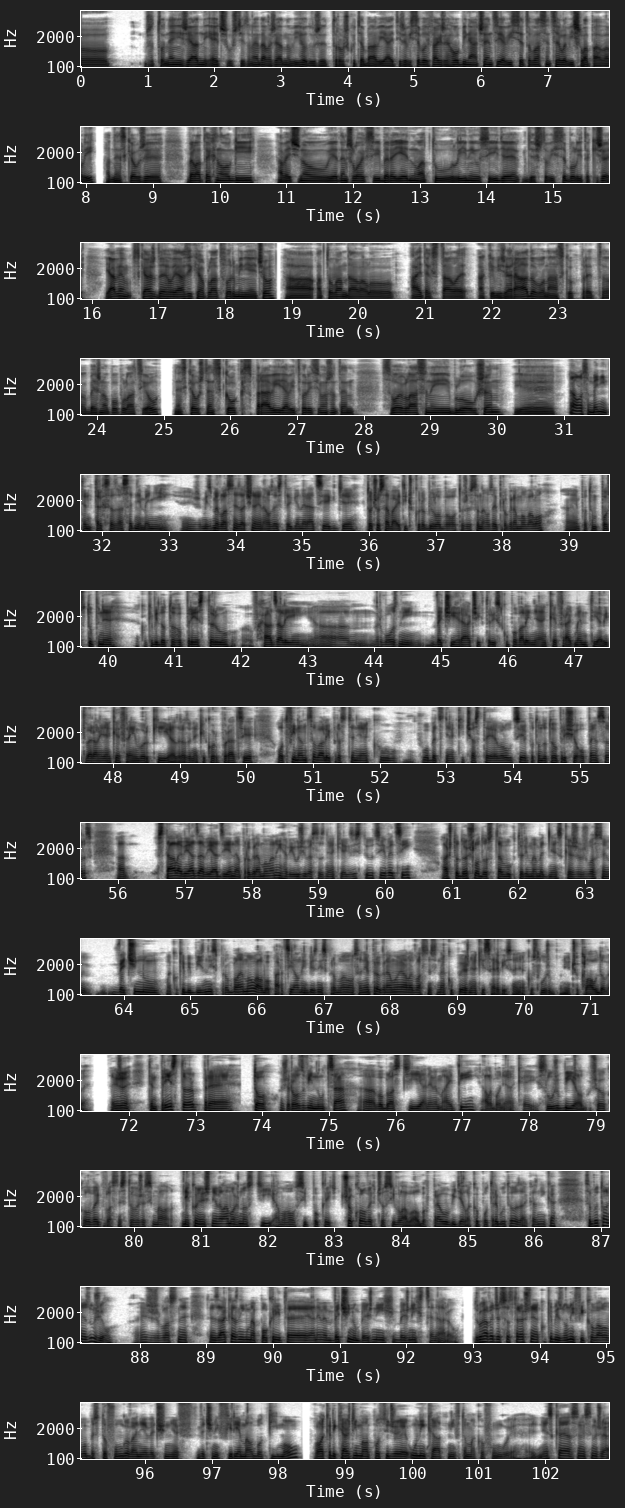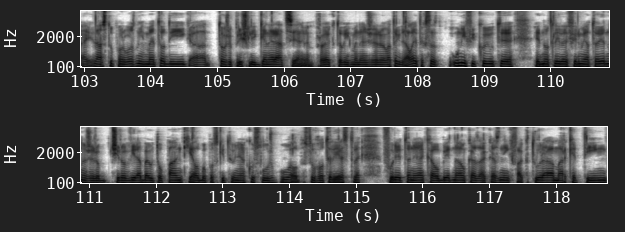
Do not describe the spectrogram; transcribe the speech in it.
že to není žiadny edge, už ti to nedáva žiadnu výhodu, že trošku ťa baví IT, že vy ste boli fakt, že hobby náčenci a vy ste to vlastne celé vyšlapávali a dneska už je veľa technológií a väčšinou jeden človek si vybere jednu a tú líniu si ide, kdežto vy ste boli takí, že ja viem z každého jazyka a platformy niečo a, a to vám dávalo aj tak stále akéby že rádovo náskok pred eh, bežnou populáciou. Dneska už ten skok spraviť a vytvoriť si možno ten svoj vlastný Blue Ocean je... No on sa mení, ten trh sa zásadne mení. Že my sme vlastne začínali naozaj z tej generácie, kde to, čo sa v IT robilo, bolo to, že sa naozaj programovalo. Hej, potom postupne ako keby do toho priestoru vchádzali a, rôzni väčší hráči, ktorí skupovali nejaké fragmenty a vytvárali nejaké frameworky a zrazu nejaké korporácie odfinancovali proste nejakú, vôbec nejaký čas tej evolúcie, potom do toho prišiel open source a stále viac a viac je naprogramovaných a využíva sa z nejakých existujúcich vecí, až to došlo do stavu, ktorý máme dneska, že už vlastne väčšinu ako keby biznis problémov alebo parciálnych biznis problémov sa neprogramuje, ale vlastne si nakupuješ nejaký servis a nejakú službu, niečo cloudové. Takže ten priestor pre to, že rozvinúť sa v oblasti, ja neviem, IT alebo nejakej služby alebo čokoľvek vlastne z toho, že si mal nekonečne veľa možností a mohol si pokryť čokoľvek, čo si vľavo alebo vpravo videl ako potrebu toho zákazníka, sa brutálne zúžil. Že vlastne ten zákazník má pokryté, ja neviem, väčšinu bežných, bežných scenárov. Druhá vec, že sa strašne ako keby zunifikovalo vôbec to fungovanie väčšine, väčšiny firiem alebo tímov Bola, kedy každý mal pocit, že je unikátny v tom, ako funguje. Dneska ja si myslím, že aj nástupom rôznych metodík a to, že prišli generácie, neviem, projektových manažerov a tak ďalej, tak sa unifikujú tie jednotlivé firmy a to je jedno, že či vyrábajú topánky alebo poskytujú nejakú službu alebo sú v hotelierstve. Fúr je to nejaká objednávka, zákazník, faktúra, marketing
